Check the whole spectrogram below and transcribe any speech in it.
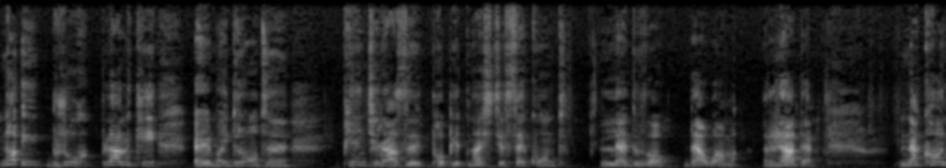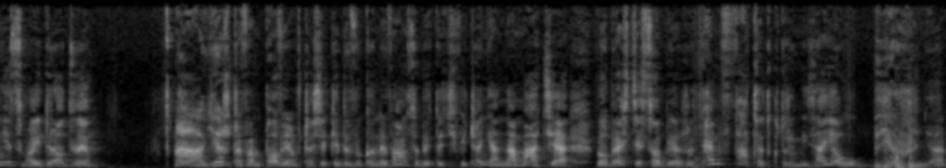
No i brzuch, planki, e, moi drodzy, 5 razy po 15 sekund. Ledwo dałam radę. Na koniec, moi drodzy, a, jeszcze Wam powiem, w czasie, kiedy wykonywałam sobie te ćwiczenia na macie, wyobraźcie sobie, że ten facet, który mi zajął bieżnię,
